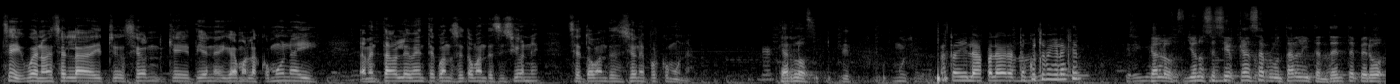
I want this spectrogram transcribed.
Sí, bueno, esa es la distribución que tiene, digamos, las comunas y lamentablemente cuando se toman decisiones, se toman decisiones por comuna. Carlos. Muchas gracias. Hasta ahí las palabras. ¿Te escuchas, Miguel Ángel? Carlos, yo no sé si alcanza a preguntar al intendente, pero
